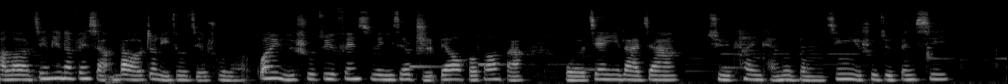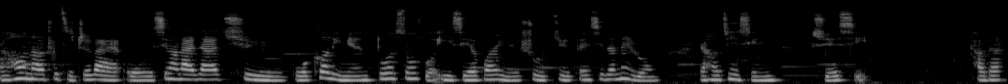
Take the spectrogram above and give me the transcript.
好了，今天的分享到这里就结束了。关于数据分析的一些指标和方法，我建议大家去看一看那本《精益数据分析》。然后呢？除此之外，我希望大家去博客里面多搜索一些关于数据分析的内容，然后进行学习。好的，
